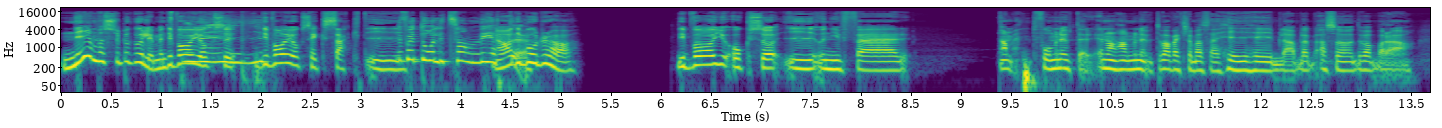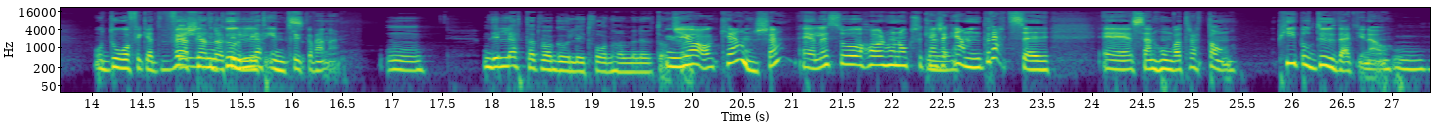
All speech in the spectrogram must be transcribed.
Nej, hon var supergullig, men det var ju också, Nej. det var ju också exakt i... Du får ett dåligt samvete. Ja, det borde du ha. Det var ju också i ungefär ja, men, två minuter, en och en halv minut. Det var verkligen bara så här hej, hej, bla, bla, bla. Alltså, det var bara... Och då fick jag ett väldigt gulligt intryck av henne. Det är lätt att vara gullig i två och en halv minut också. Ja, kanske. Eller så har hon också kanske Mm. ändrat sig eh, sen hon var 13. People do that, you know. Mm.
